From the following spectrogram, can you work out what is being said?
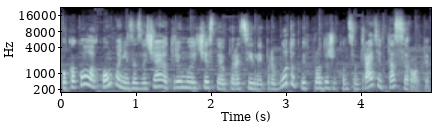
Coca-Cola Company зазвичай отримує чистий операційний прибуток від продажу концентратів та сиропів.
